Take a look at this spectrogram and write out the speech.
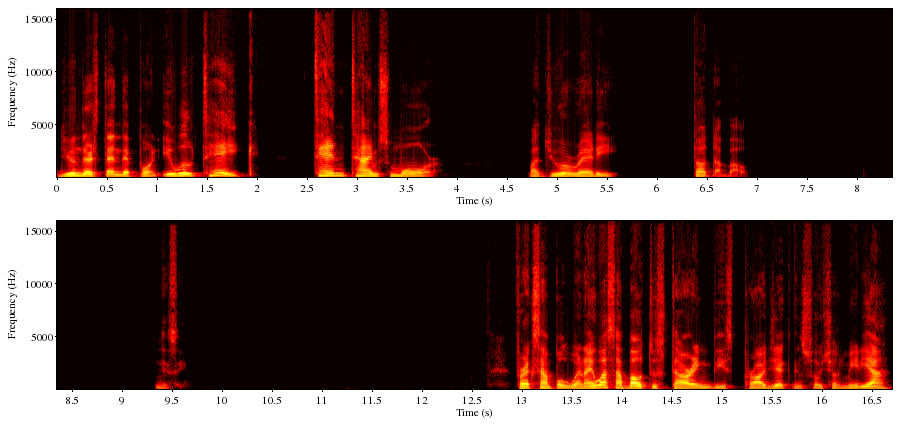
You understand the point. It will take 10 times more what you already thought about. You see. For example, when I was about to starting this project in social media,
